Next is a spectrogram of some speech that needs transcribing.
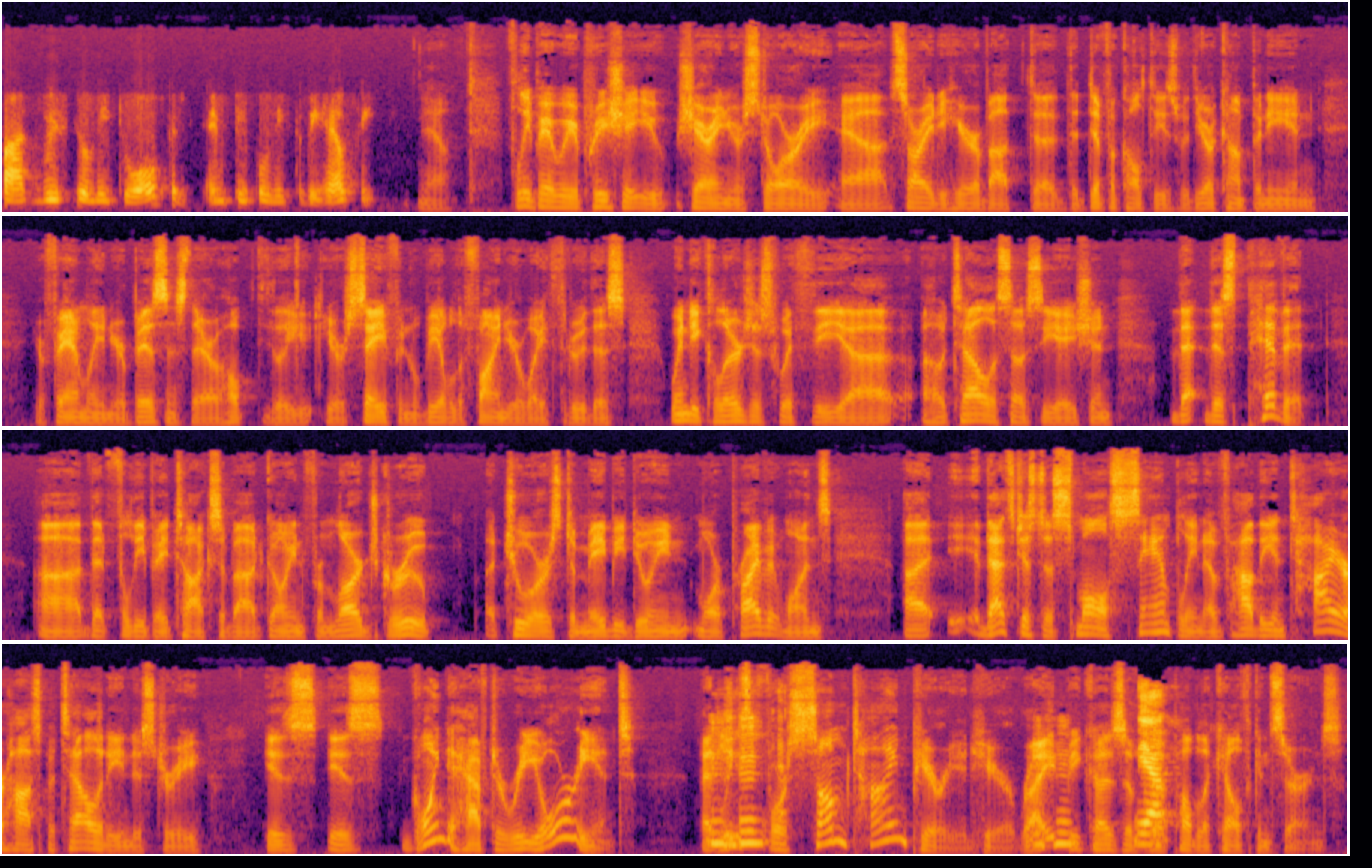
But we still need to open, and people need to be healthy. Yeah. Felipe, we appreciate you sharing your story. Uh, sorry to hear about the, the difficulties with your company and your family and your business there. Hopefully, you're safe and will be able to find your way through this. Wendy Kallergis with the uh, Hotel Association, that this pivot uh, that Felipe talks about, going from large group uh, tours to maybe doing more private ones, uh, that's just a small sampling of how the entire hospitality industry is is going to have to reorient at mm-hmm. least for some time period here, right? Mm-hmm. Because of yeah. the public health concerns.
